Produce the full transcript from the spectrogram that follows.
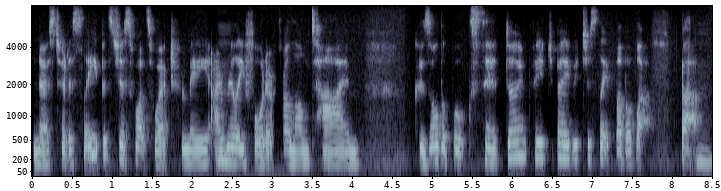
nursed her to sleep. It's just what's worked for me. I Mm. really fought it for a long time because all the books said, don't feed your baby to sleep, blah, blah, blah. But Mm.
